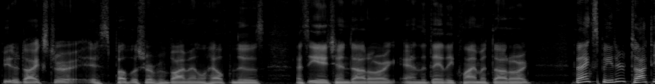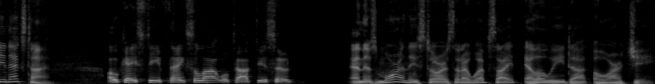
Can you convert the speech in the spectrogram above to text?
Peter Dykstra is publisher of Environmental Health News. That's ehn.org and thedailyclimate.org. Thanks, Peter. Talk to you next time. Okay, Steve, thanks a lot. We'll talk to you soon. And there's more on these stories at our website, loe.org.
